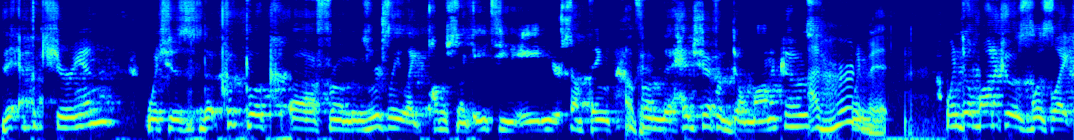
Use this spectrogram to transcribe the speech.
the Epicurean, which is the cookbook uh, from it was originally like published in like 1880 or something Okay. from the head chef of Delmonico's. I've heard of it. when Delmonico's was like,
